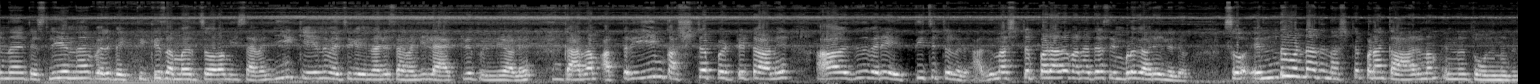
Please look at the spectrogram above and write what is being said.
എന്ന ടെസ്ലി എന്ന ഒരു വ്യക്തിക്ക് സംബന്ധിച്ചോളം ഈ സെവന്റി കെ എന്ന് വെച്ച് കഴിഞ്ഞാൽ സെവന്റി ലാക്കിന് തുല്യമാണ് കാരണം അത്രയും കഷ്ടപ്പെട്ടിട്ടാണ് ആ ഇത് വരെ എത്തിച്ചിട്ടുള്ളത്. അത് നഷ്ടപ്പെടാതെ പറഞ്ഞത് സിമ്പിൾ കാര്യമല്ലല്ലോ സോ എന്തുകൊണ്ടാണ് അത് നഷ്ടപ്പെടാൻ കാരണം എന്ന് തോന്നുന്നത്?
